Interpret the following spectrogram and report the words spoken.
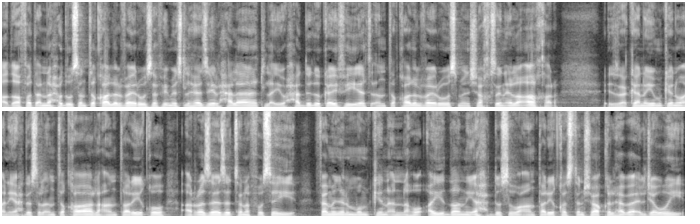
أضافت أن حدوث انتقال الفيروس في مثل هذه الحالات لا يحدد كيفية انتقال الفيروس من شخص إلى آخر إذا كان يمكن أن يحدث الانتقال عن طريق الرذاذ التنفسي فمن الممكن أنه أيضا يحدث عن طريق استنشاق الهباء الجوي.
